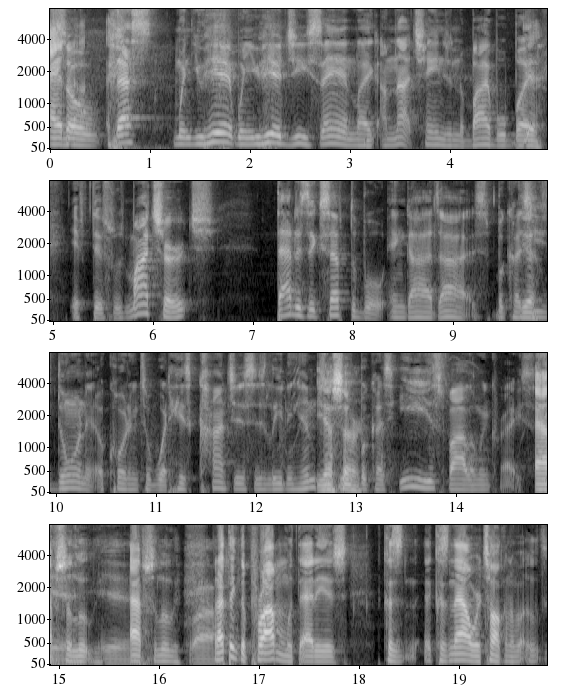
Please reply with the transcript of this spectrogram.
And so that's when you hear when you hear G saying like I'm not changing the Bible, but Yeah. if this was my church, that is acceptable in God's eyes because Yeah. he's doing it according to what his conscience is leading him to Yes, do sir. because he's following Christ. Absolutely, Yeah, yeah. absolutely. Wow. But I think the problem with that is because because now we're talking about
